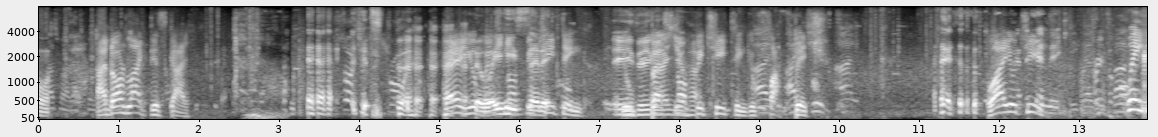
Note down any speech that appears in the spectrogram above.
Oh. I don't like this guy. Hey, you The best way he not said be it. cheating. Easy, You man, best you not ha- be cheating, you fat bitch. Why you cheat? Wait,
